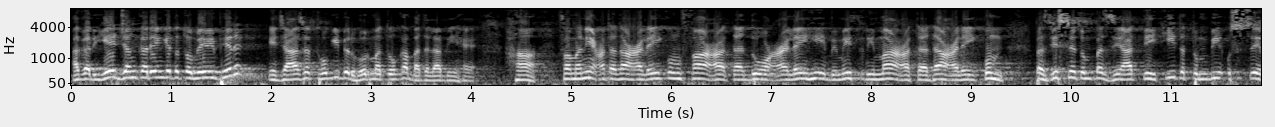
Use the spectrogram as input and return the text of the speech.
اگر یہ جنگ کریں گے تو تمہیں بھی پھر اجازت ہوگی، پھر حرمتوں کا بدلہ بھی ہے۔ ہاں فمن اعتدى علیکم فاعتدوا علیہ بمثل ما اعتدى علیکم پس جس نے تم پر زیادتی کی تو تم بھی اس سے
